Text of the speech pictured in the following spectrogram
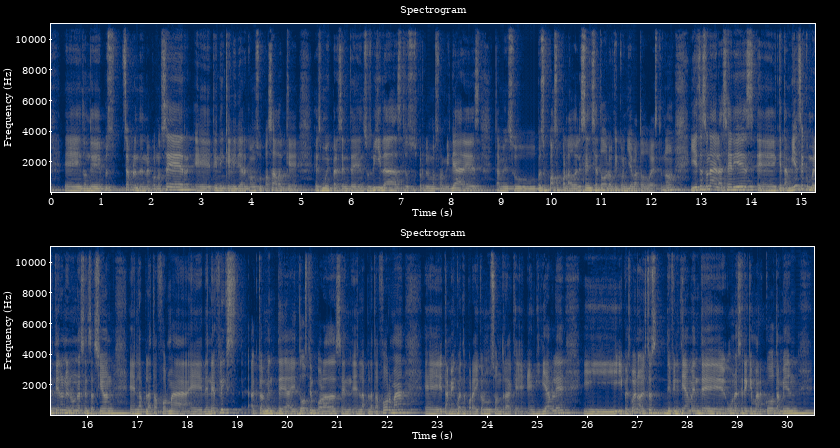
donde pues se aprenden a conocer, tienen que lidiar con su pasado que es muy presente en sus vidas, sus problemas familiares, también su, pues, su paso por la adolescencia, todo lo que conlleva todo esto, ¿no? Y esta es una de las series eh, que también se convirtieron en una sensación en la plataforma eh, de Netflix. Actualmente hay dos temporadas en, la plataforma, eh, también cuenta por ahí con un soundtrack envidiable y, pues bueno, esto es definitivamente una serie que marcó también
